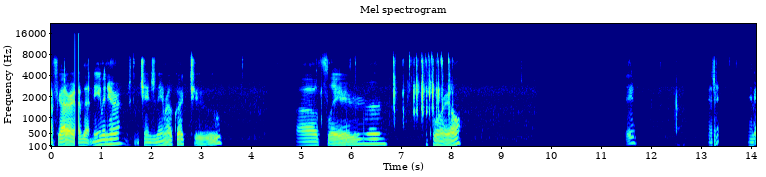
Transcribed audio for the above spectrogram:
I forgot I already have that name in here. I'm just going to change the name real quick to uh, Cloudflare Tutorial. Save. And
